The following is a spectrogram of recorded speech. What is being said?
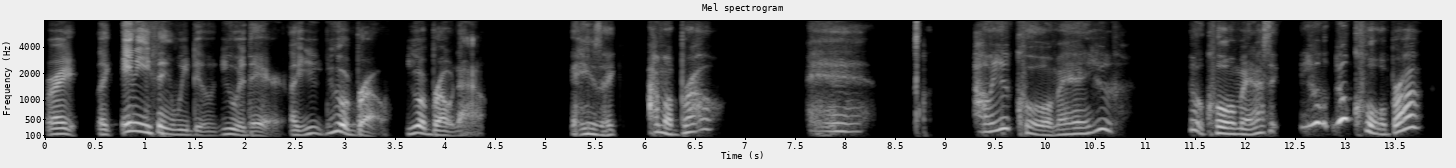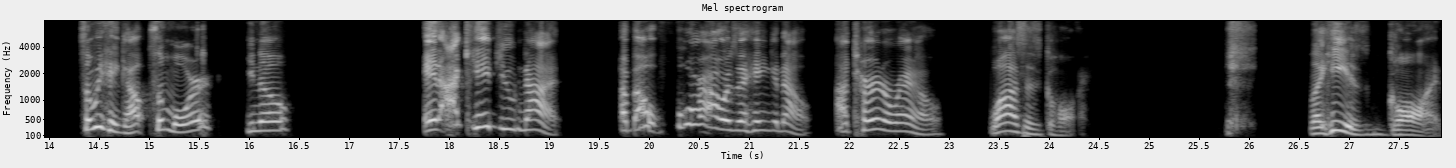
right? Like anything we do, you were there. Like you you a bro, you a bro now. And he's like, I'm a bro, man. Oh, you cool, man. You you're cool, man. I like, you you cool, bro. So we hang out some more, you know. And I kid you not, about four hours of hanging out, I turn around, Waz is gone. like he is gone.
